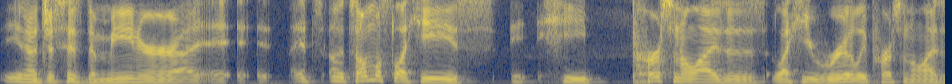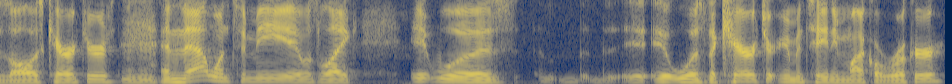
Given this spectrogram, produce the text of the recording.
you know, just his demeanor. It, it, it's it's almost like he's he personalizes like he really personalizes all his characters. Mm-hmm. and that one to me it was like it was it was the character imitating michael rooker.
